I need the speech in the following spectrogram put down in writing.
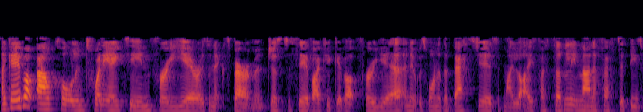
I gave up alcohol in 2018 for a year as an experiment just to see if I could give up for a year, and it was one of the best years of my life. I suddenly manifested these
